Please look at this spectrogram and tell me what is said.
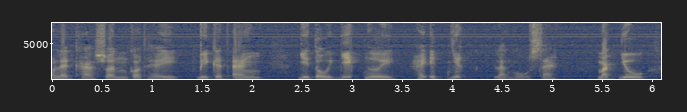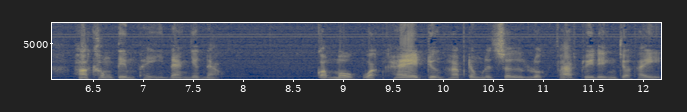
Orlen Carson có thể bị kết án vì tội giết người hay ít nhất là ngộ sát, mặc dù họ không tìm thấy nạn nhân nào. Có một hoặc hai trường hợp trong lịch sử luật pháp Thụy Điển cho thấy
